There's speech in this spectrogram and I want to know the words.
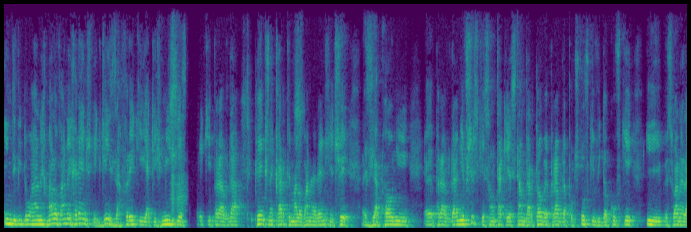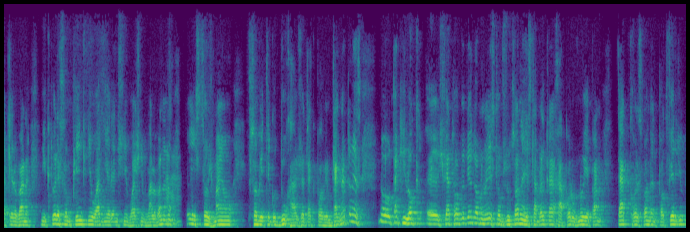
indywidualnych, malowanych ręcznie, gdzieś z Afryki, jakieś misje mhm. Afryki, prawda, piękne karty malowane ręcznie, czy z Japonii, e, prawda, nie wszystkie są takie standardowe, prawda, pocztówki, widokówki i wysłane, lakierowane. Niektóre są pięknie, ładnie, ręcznie właśnie malowane. No, mhm. to jest coś, mają w sobie tego ducha, że tak powiem. Tak, natomiast no, taki lok e, światowy, wiadomo, no jest to wrzucone, jest tabelka, aha, porównuje pan, tak, korespondent potwierdził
